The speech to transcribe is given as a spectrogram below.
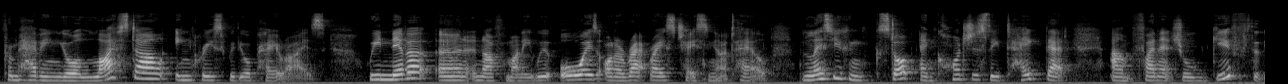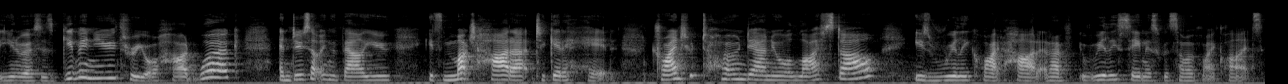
from having your lifestyle increase with your pay rise. We never earn enough money. We're always on a rat race chasing our tail. Unless you can stop and consciously take that um, financial gift that the universe has given you through your hard work and do something with value, it's much harder to get ahead. Trying to tone down your lifestyle is really quite hard and I've really seen this with some of my clients.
